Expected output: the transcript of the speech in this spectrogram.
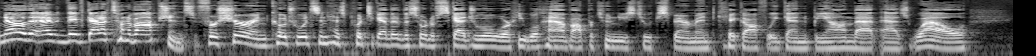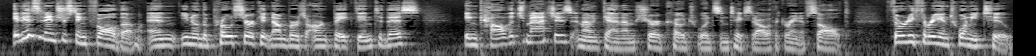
No, they've got a ton of options for sure, and Coach Woodson has put together the sort of schedule where he will have opportunities to experiment kickoff weekend beyond that as well. It is an interesting fall though, and you know the pro circuit numbers aren't baked into this in college matches, and again, I'm sure Coach Woodson takes it all with a grain of salt. 33 and 22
